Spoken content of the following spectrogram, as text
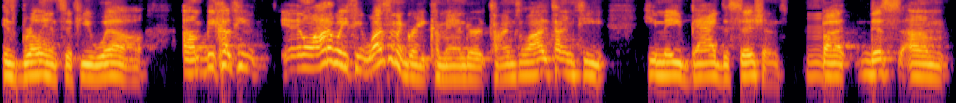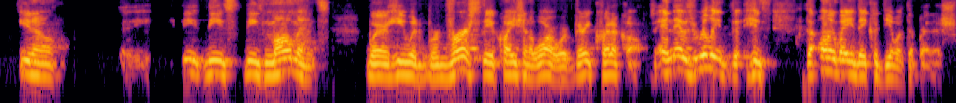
his brilliance, if you will, um, because he in a lot of ways he wasn't a great commander at times. A lot of times he he made bad decisions. Hmm. But this, um, you know, these these moments where he would reverse the equation of war were very critical, and it was really the, his the only way they could deal with the British.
